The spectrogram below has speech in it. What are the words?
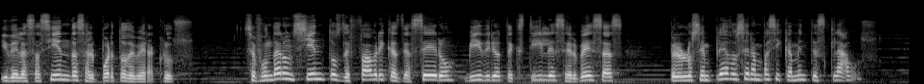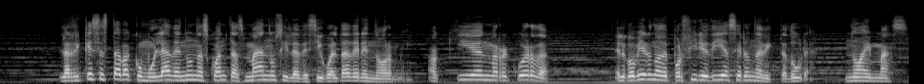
y de las haciendas al puerto de Veracruz. Se fundaron cientos de fábricas de acero, vidrio, textiles, cervezas, pero los empleados eran básicamente esclavos. La riqueza estaba acumulada en unas cuantas manos y la desigualdad era enorme. ¿A quién me recuerda? El gobierno de Porfirio Díaz era una dictadura, no hay más.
